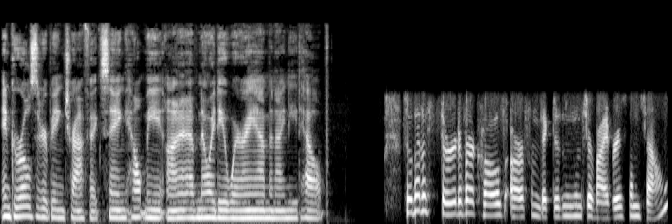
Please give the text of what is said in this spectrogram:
and girls that are being trafficked saying, help me, I have no idea where I am and I need help? So, about a third of our calls are from victims and survivors themselves.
